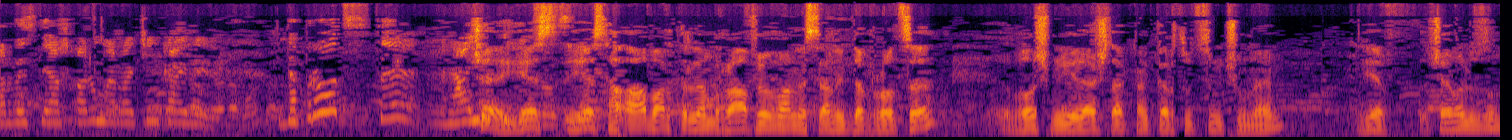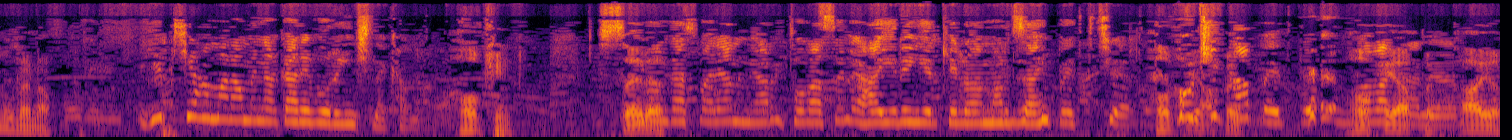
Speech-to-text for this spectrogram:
արվեստի աշխարհում առաջին կայլերը։ Դպրոց թե Չէ, հայրենի ես ես ավարտել եմ Ռաֆ Հովանեսյանի դպրոցը, ոչ մի երաժշտական կրթություն չունեմ եւ չեմ էլ ուզում ունենալ։ Երկչի համար ամենակարևորը ինչն է համարում։ Հոգին, սերը, Գասպարյանը մի առիթով ասել է հայերեն երկելու համար ձայն պետք չէ։ Հոգի կա պետք է։ հոգի ապը։ Այո,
